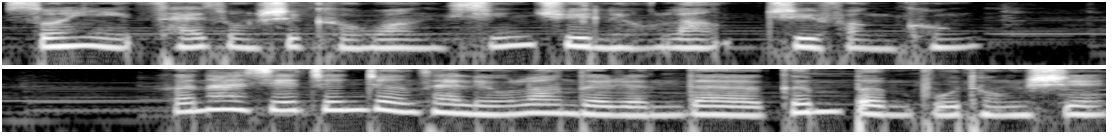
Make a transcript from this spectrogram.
所以才总是渴望心去流浪、去放空。和那些真正在流浪的人的根本不同是，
